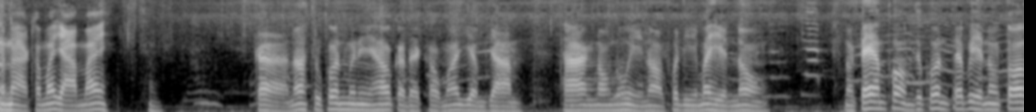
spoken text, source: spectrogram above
มันหนักเข้ามายามไหมก็เนาะทุกคนมื้อนี้เฮาก็ได้เข้ามาเยี่ยมยามทางน้องนุ้ยเนาะพอดีมาเห็นน้องน้องแต้มพร้อมทุกคนแต่ไปเห็นน้องต้อม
